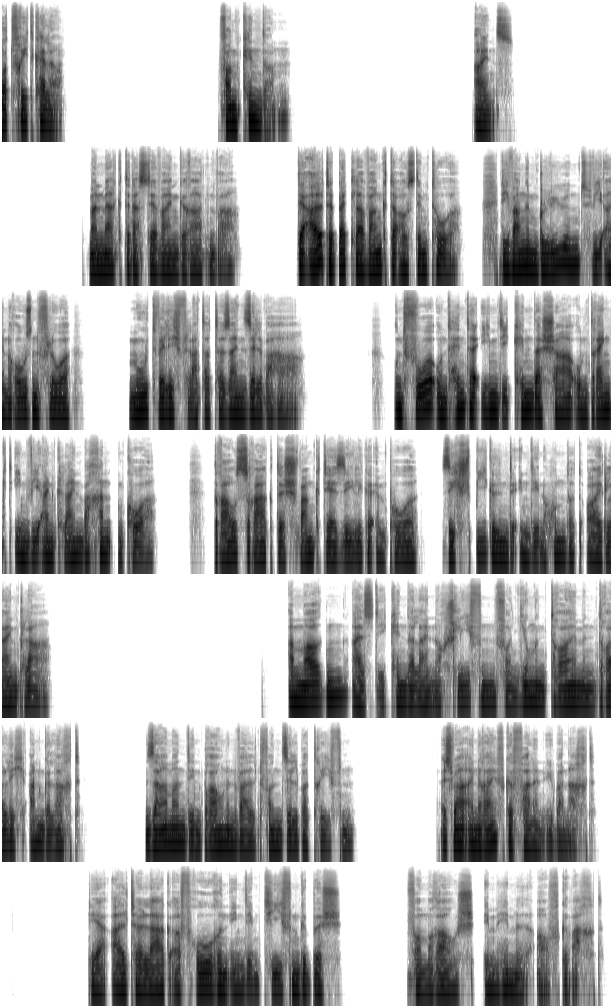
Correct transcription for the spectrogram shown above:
Gottfried Keller Von Kindern 1 Man merkte, dass der Wein geraten war. Der alte Bettler wankte aus dem Tor, die Wangen glühend wie ein Rosenflor, mutwillig flatterte sein Silberhaar. Und vor und hinter ihm die Kinderschar umdrängt ihn wie ein Kleinbachantenchor. Draus ragte schwank der Selige empor, sich spiegelnd in den hundert Äuglein klar. Am Morgen, als die Kinderlein noch schliefen, von jungen Träumen drollig angelacht, sah man den braunen Wald von Silber triefen. Es war ein Reif gefallen über Nacht. Der Alte lag erfroren in dem tiefen Gebüsch, vom Rausch im Himmel aufgewacht.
